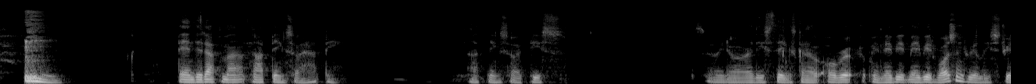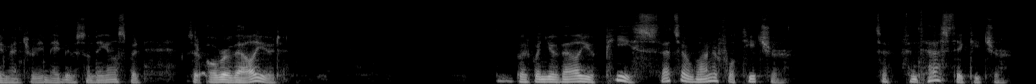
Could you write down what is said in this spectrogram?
they ended up not, not being so happy, not being so at peace. So you know, are these things kind of over? Maybe maybe it wasn't really stream entry. Maybe it was something else. But was it overvalued? But when you value peace, that's a wonderful teacher. It's a fantastic teacher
